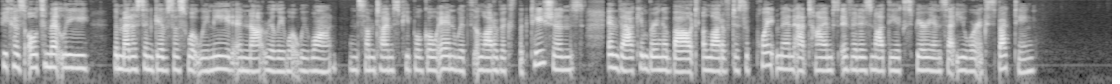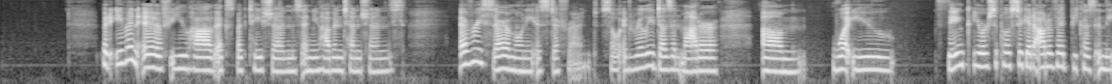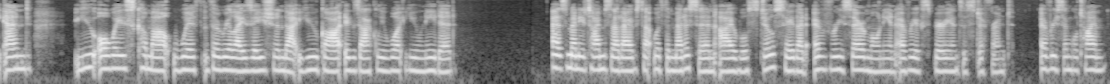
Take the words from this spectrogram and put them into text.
Because ultimately, the medicine gives us what we need and not really what we want. And sometimes people go in with a lot of expectations, and that can bring about a lot of disappointment at times if it is not the experience that you were expecting. But even if you have expectations and you have intentions, every ceremony is different. So it really doesn't matter um, what you think you're supposed to get out of it because in the end, you always come out with the realization that you got exactly what you needed. As many times that I've sat with the medicine, I will still say that every ceremony and every experience is different. Every single time.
